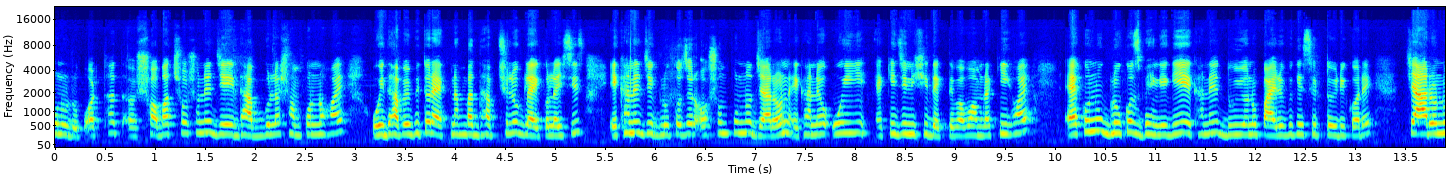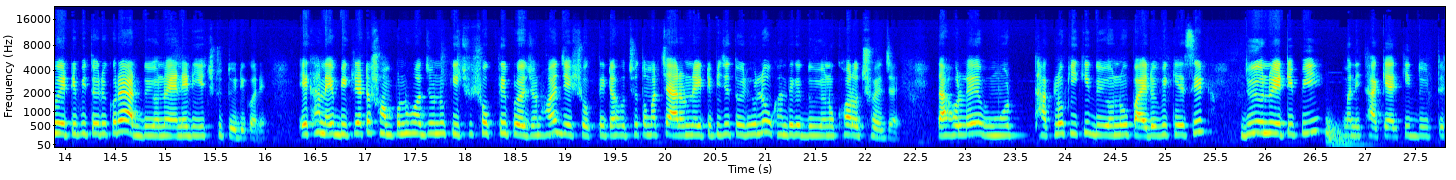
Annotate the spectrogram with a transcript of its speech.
অনুরূপ, অর্থাৎ সবাদ শোষণে যে ধাপগুলো সম্পন্ন হয়, ওই ধাপের ভিতর এক নাম্বার ধাপ ছিল গ্লাইকোলাইসিস। এখানে যে গ্লুকোজের অসম্পূর্ণ জারণ, এখানে ওই একই জিনিসই দেখতে পাবো আমরা কি হয়। এক অণু গ্লুকোজ ভেঙে গিয়ে এখানে দুই অণু পাইরুভিক অ্যাসিড তৈরি করে, চার অণু এটিপি তৈরি করে, আর দুই অণু এনএডিএইচ টু তৈরি করে। এখানে বিক্রিয়াটা সম্পন্ন হওয়ার জন্য কিছু শক্তির প্রয়োজন হয়, যে শক্তিটা হচ্ছে তোমার চার অণু এটিপি যে তৈরি হলো, ওখান থেকে দুই অণু খরচ হয়ে যায়। তাহলে মোট থাকল কি কি? দুই অণু পাইরুভিক অ্যাসিড দুই অনু এটিপি মানে থাকে আর কি, দুইটা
